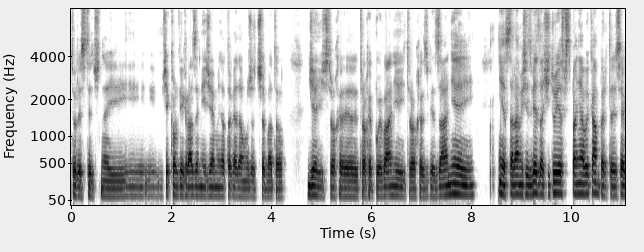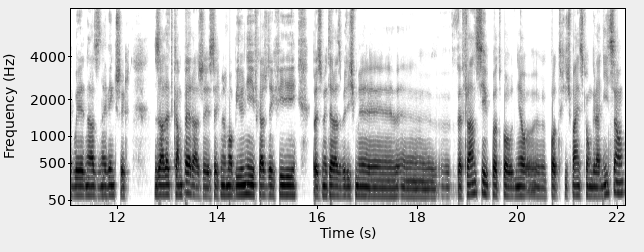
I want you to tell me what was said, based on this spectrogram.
turystyczne i gdziekolwiek razem jedziemy, no to wiadomo, że trzeba to dzielić trochę, trochę pływanie i trochę zwiedzanie i nie, staramy się zwiedzać. I tu jest wspaniały kamper, to jest jakby jedna z największych zalet kampera, że jesteśmy mobilni i w każdej chwili Powiedzmy, teraz byliśmy e, we Francji pod, południo, pod hiszpańską granicą,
